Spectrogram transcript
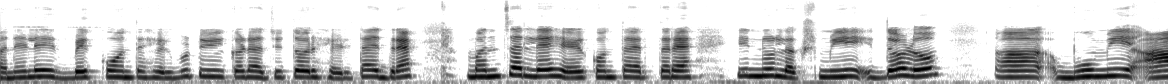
ಮನೇಲೇ ಇರಬೇಕು ಅಂತ ಹೇಳ್ಬಿಟ್ಟು ಈ ಕಡೆ ಅಜಿತ್ ಅವರು ಹೇಳ್ತಾ ಇದ್ದರೆ ಮನಸ್ಸಲ್ಲೇ ಹೇಳ್ಕೊತಾ ಇರ್ತಾರೆ. ಇನ್ನು ಲಕ್ಷ್ಮಿ ಇದ್ದವಳು ಆ, ಭೂಮಿ, ಆ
